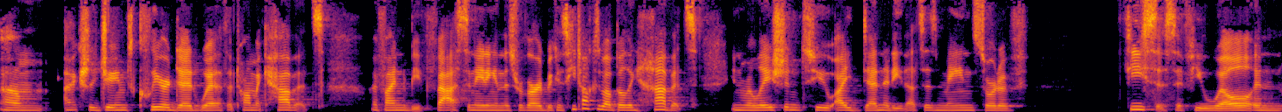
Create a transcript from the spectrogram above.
um, actually James Clear did with Atomic Habits, I find to be fascinating in this regard because he talks about building habits in relation to identity. That's his main sort of thesis, if you will, in,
